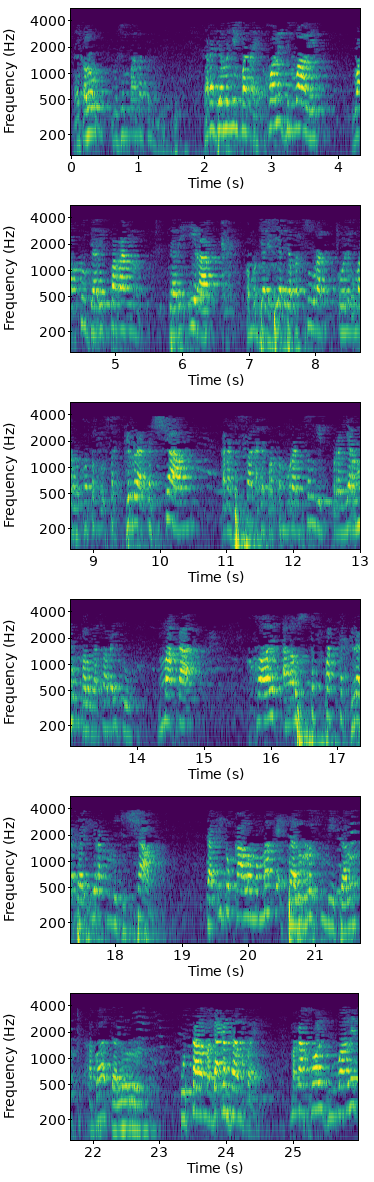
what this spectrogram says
Nah, kalau musim panas itu, karena dia menyimpan air. Khalid bin Walid waktu dari perang dari Irak, kemudian dia dapat surat oleh Umar bin Khattab segera ke Syam karena di sana ada pertempuran sengit, perang Yarmuk kalau nggak salah itu. Maka Khalid harus cepat segera dari Irak menuju Syam. Dan itu kalau memakai jalur resmi, jalur apa, jalur utama nggak akan sampai. Maka Khalid bin Walid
